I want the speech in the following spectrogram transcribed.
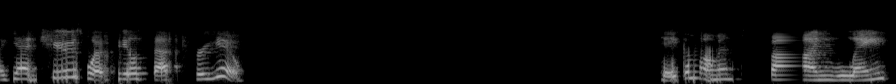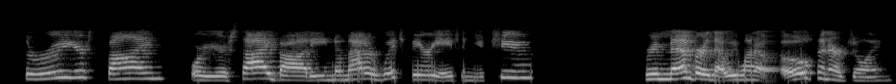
Again, choose what feels best for you. Take a moment, find length through your spine or your side body, no matter which variation you choose. Remember that we want to open our joints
